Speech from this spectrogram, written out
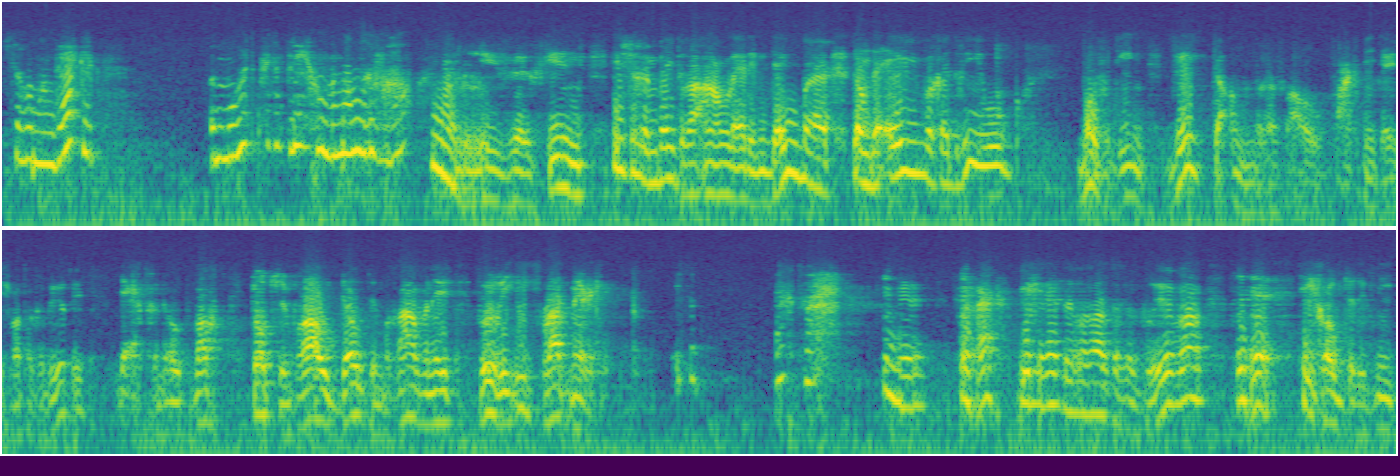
zou een man werkelijk een moord kunnen plegen om een andere vrouw? Nou, lieve kind, is er een betere aanleiding denkbaar dan de eeuwige driehoek? Bovendien weet de andere vrouw vaak niet eens wat er gebeurd is. De echtgenoot wacht tot zijn vrouw dood en begraven is voor hij iets laat merken. Is dat echt waar? Je krijgt er wel een kleur van. ik hoop dat ik niet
